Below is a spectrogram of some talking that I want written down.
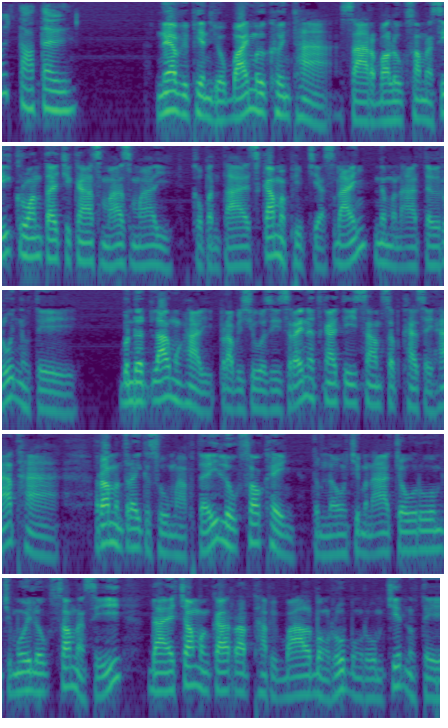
ដូចតទៅអ្នកវិភាគនយោបាយមើលឃើញថាសាររបស់លោកសំរាសីគ្រាន់តែជាការស្មើស្ម័យ ក៏ប៉ុន្តែសកម្មភាពជាក់ស្ដែងនឹងមិនអាចទៅរួចនោះទេបណ្ឌិតឡាវមង្ហៃប្រាវិសុវស៊ីស្រីនៅថ្ងៃទី30ខែសីហាថារដ្ឋមន្ត្រីក្រសួងមហាផ្ទៃលោកសខេងទំនងជាមិនអាចចូលរួមជាមួយលោកសំរាសីដែលចង់បង្កើតរដ្ឋាភិបាលបង្រួបបង្រួមជាតិនោះទេ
